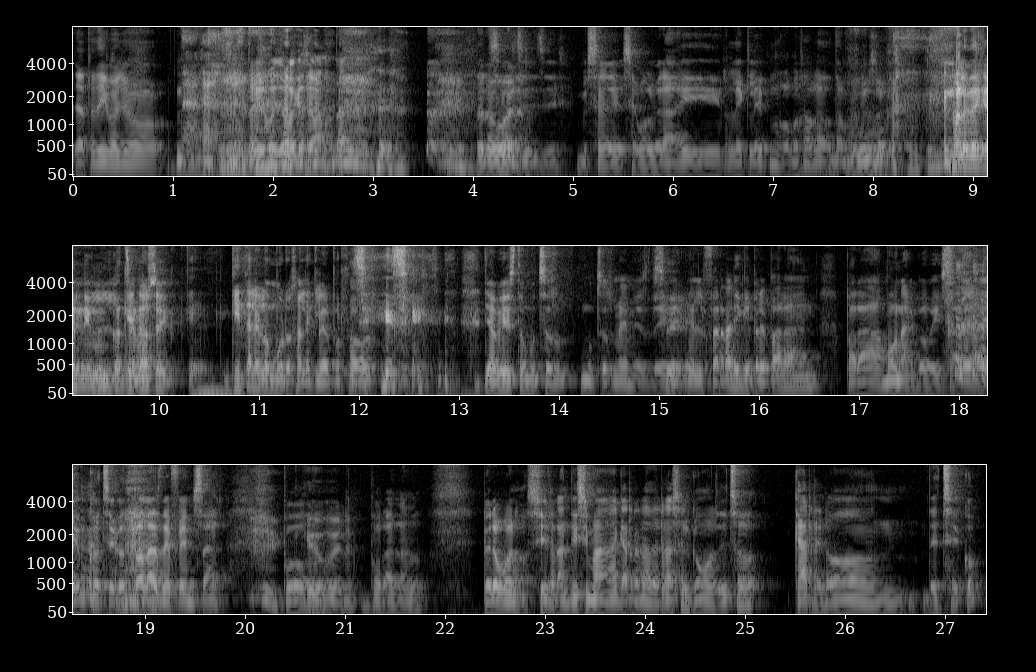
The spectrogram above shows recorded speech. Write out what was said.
ya te digo yo... Nah, nah, te digo yo lo que se va a notar. Pero Sí, bueno. sí, sí. Se, se volverá ahí Leclerc, no lo hemos hablado tampoco. eso. no le dejen ningún coche que no que- quítale los muros a Leclerc, por favor. Ya he visto muchos, muchos memes de el Ferrari que preparan para Mónaco y sale ahí un coche con todas las defensas por, Qué bueno. por al lado. Pero bueno, sí, grandísima carrera de Russell, como os he dicho, carrerón de Checo.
